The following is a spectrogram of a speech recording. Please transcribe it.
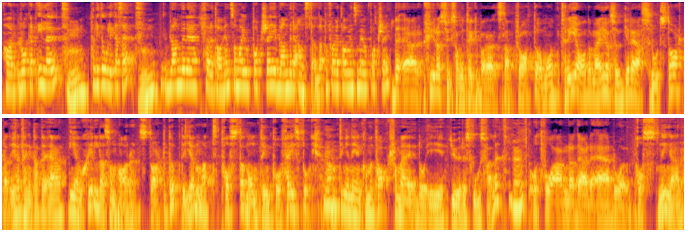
har råkat illa ut mm. på lite olika sätt. Mm. Ibland är det företagen som har gjort bort sig, ibland är det anställda på företagen som har gjort bort sig. Det är fyra stycken som vi tänker bara snabbt prata om och tre av dem är ju så gräsrotstartade. Helt enkelt att det är enskilda som har startat upp det genom att posta någonting på Facebook. Mm. Antingen i en kommentar som är då i Djureskogsfallet mm. och två andra där det är då postningar.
